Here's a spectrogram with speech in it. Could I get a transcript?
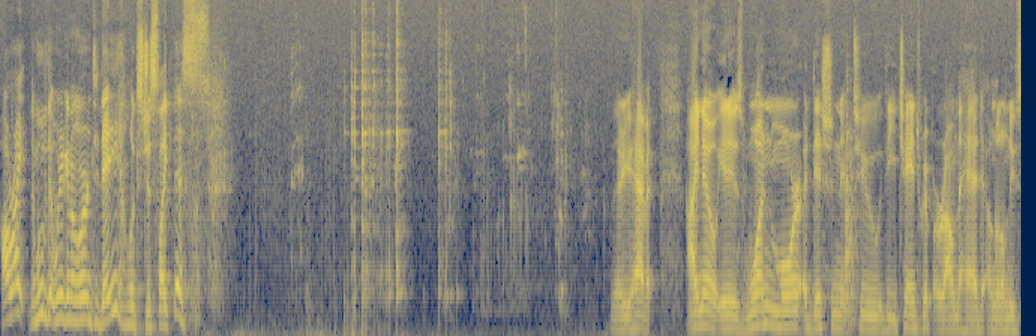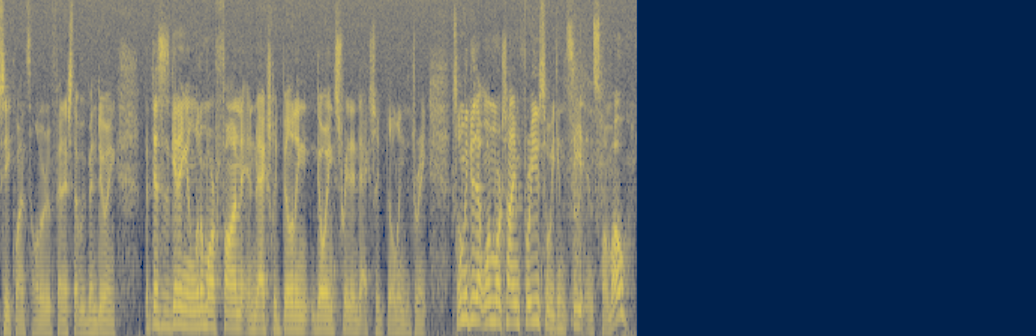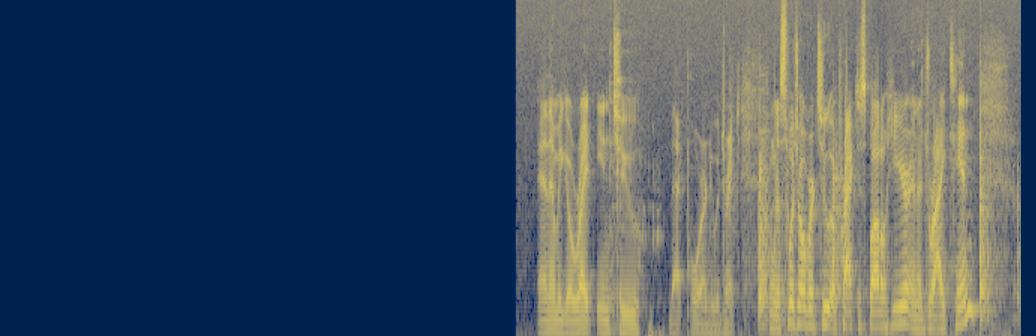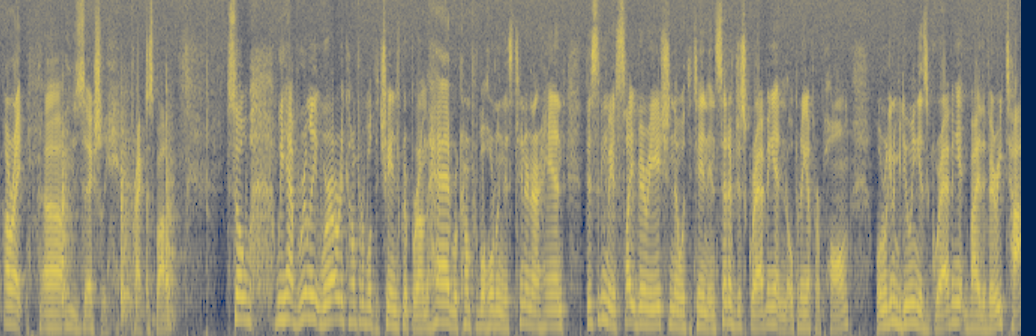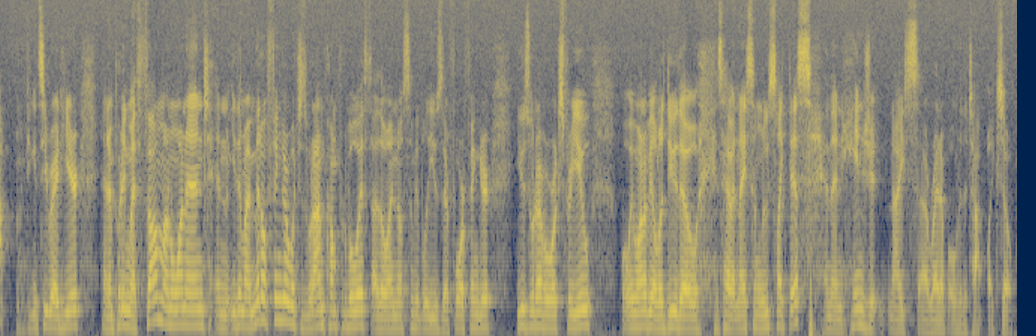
All right, the move that we're gonna learn today looks just like this. There you have it. I know it is one more addition to the change grip around the head, a little new sequence, a little new finish that we've been doing. But this is getting a little more fun and actually building, going straight into actually building the drink. So let me do that one more time for you so we can see it in slow-mo. And then we go right into that pour into a drink. I'm to switch over to a practice bottle here and a dry tin. All right, uh, I'll use actually practice bottle. So we have really, we're already comfortable with the change grip around the head. We're comfortable holding this tin in our hand. This is gonna be a slight variation though with the tin. Instead of just grabbing it and opening up our palm, what we're gonna be doing is grabbing it by the very top, if you can see right here, and I'm putting my thumb on one end and either my middle finger, which is what I'm comfortable with, although I know some people use their forefinger, use whatever works for you. What we want to be able to do though is have it nice and loose like this and then hinge it nice uh, right up over the top like so.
